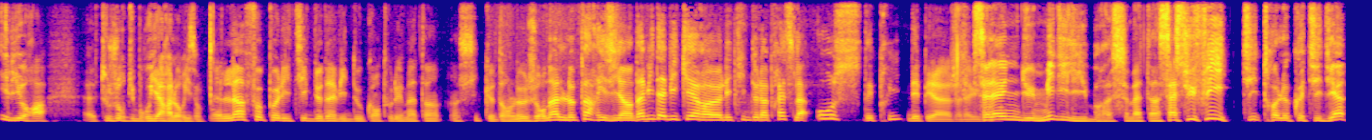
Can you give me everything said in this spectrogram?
il y aura toujours du brouillard à l'horizon. L'info politique de David Doucan tous les matins, ainsi que dans le journal Le Parisien. David Abiker, les titres de la presse, la hausse des prix des péages. C'est la une du Midi Libre ce matin. Ça suffit, titre le quotidien,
